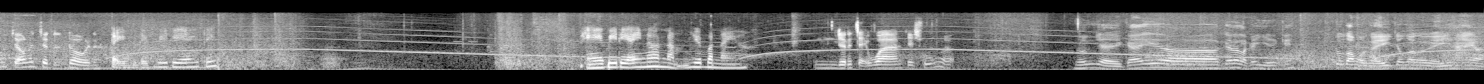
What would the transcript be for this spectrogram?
Nó cháu nó trên đỉnh đồi nè. Tìm tìm VDA tiếp. Nè VDA nó nằm dưới bên này à ừ, giờ nó chạy qua chạy xuống rồi hướng về cái ờ, cái đó là cái gì? Cái trung tâm hội nghị trung tâm hội nghị hai à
